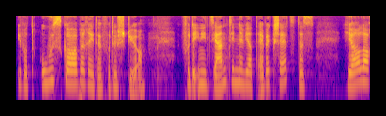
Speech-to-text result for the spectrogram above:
über die Ausgaben reden von der Steuer. Von den Initiantinnen wird eben geschätzt, dass jährlich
